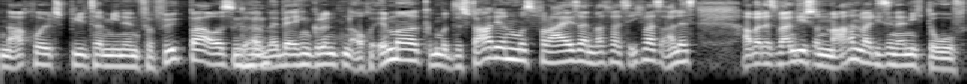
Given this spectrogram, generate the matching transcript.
Nachholspielterminen verfügbar, aus Mhm. äh, welchen Gründen auch immer. Das Stadion muss frei sein, was weiß ich was alles. Aber das werden die schon machen, weil die sind ja nicht doof.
